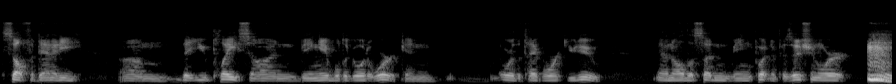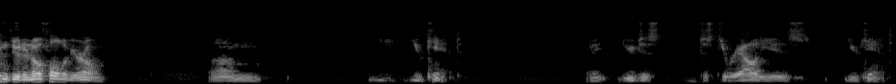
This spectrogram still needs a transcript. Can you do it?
self identity um, that you place on being able to go to work and or the type of work you do, and all of a sudden being put in a position where, due to no fault of your own, um, you can't, right? You just just the reality is you can't.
